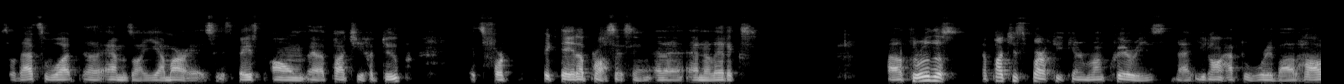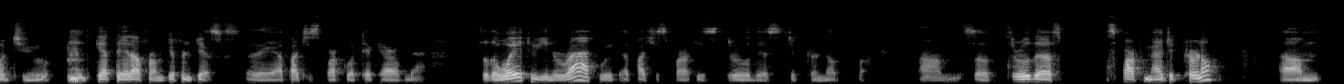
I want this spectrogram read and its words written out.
So that's what uh, Amazon EMR is. It's based on Apache Hadoop. It's for big data processing and uh, analytics. Uh, through this Apache Spark, you can run queries that you don't have to worry about how to get data from different disks. The Apache Spark will take care of that. So the way to interact with Apache Spark is through this Jupyter Notebook. Um, so through the Spark Magic kernel, um,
